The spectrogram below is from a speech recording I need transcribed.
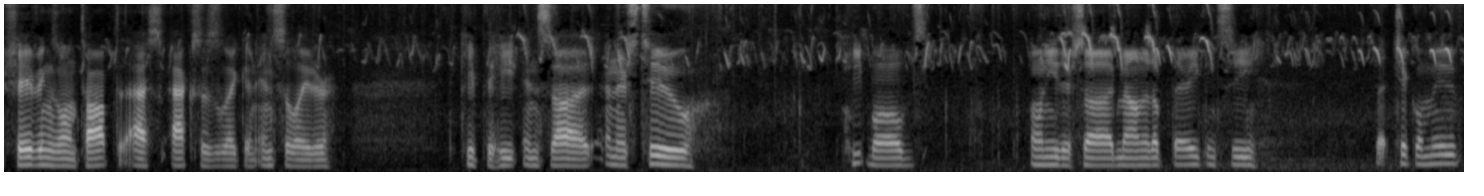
shavings on top that acts as like an insulator to keep the heat inside. And there's two heat bulbs on either side mounted up there. You can see that chick will move.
